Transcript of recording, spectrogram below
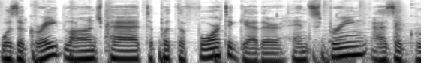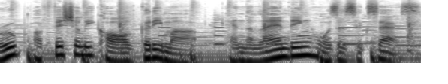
was a great launch pad to put the four together and spring as a group officially called Goodie Mob, and the landing was a success.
